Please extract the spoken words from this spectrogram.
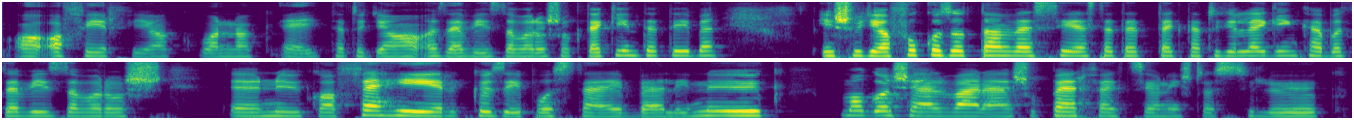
a, a férfiak vannak egy, tehát ugye az evészavarosok tekintetében, és ugye a fokozottan veszélyeztetettek, tehát ugye leginkább az evészavaros nők a fehér középosztálybeli nők, magas elvárású, perfekcionista szülők,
